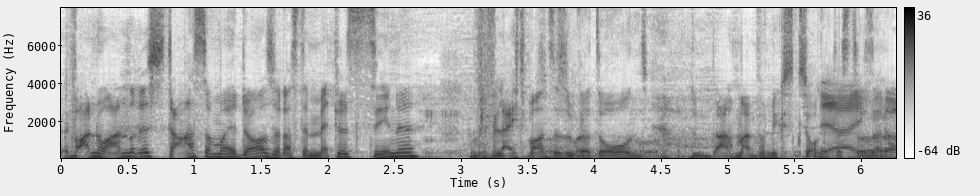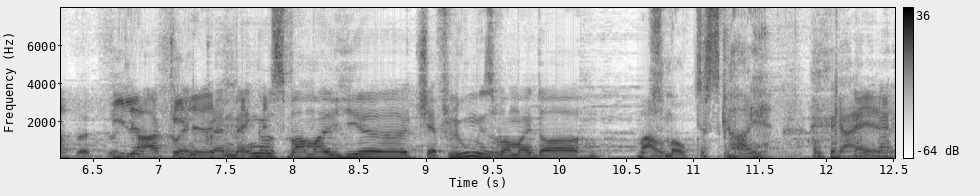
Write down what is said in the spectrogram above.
Waren noch andere Stars einmal da, so aus der Metal-Szene? Vielleicht waren sie sogar da und haben einfach nichts gesagt. Ja, dass da ja, viele, ja Grand, Grand Mangus war mal hier, Jeff Loomis war mal da. Wow. Smoke the Sky. Oh, geil.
